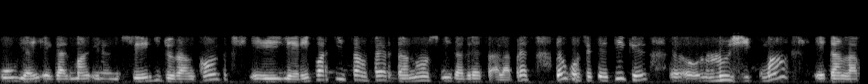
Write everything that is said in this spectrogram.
où il y a eu également une série de rencontres et il est réparti sans faire d'annonce ni d'adresse à la presse. Donc on s'était dit que euh, logiquement et dans la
